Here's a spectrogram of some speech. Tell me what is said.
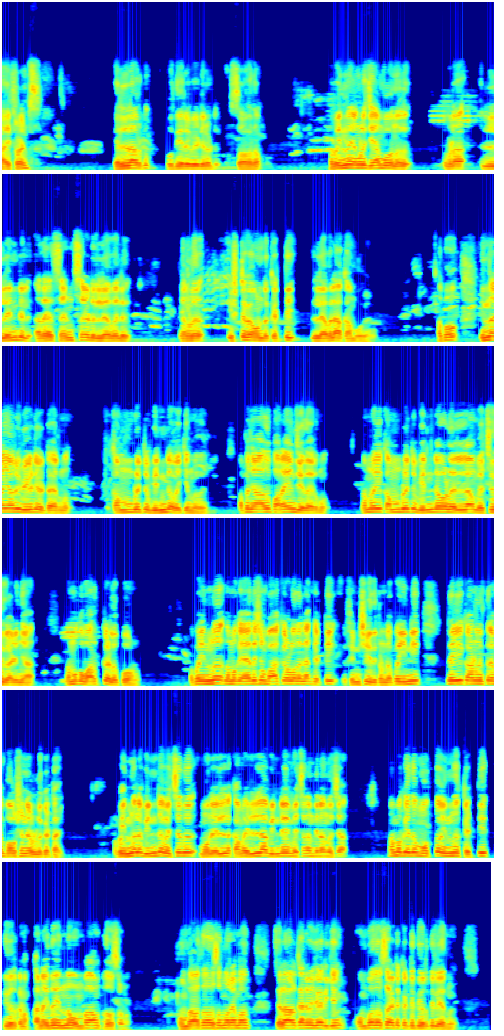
Hi friends എല്ലാവർക്കും പുതിയൊരു വീഡിയോയിലോട്ട് സ്വാഗതം. അപ്പോൾ ഇന്ന് ഞങ്ങൾ ചെയ്യാൻ പോകുന്നത് ഇവിടെ ലെൻഡിൽ അതായത് സെൻസൈഡ് ലെവൽ ഞങ്ങൾ ഇഷ്ടക കൊണ്ട് കെട്ടി ലെവലാക്കാൻ പോവുകയാണ്. അപ്പോൾ ഇന്നലെ ഞാൻ ഒരു വീഡിയോ ഇട്ടായിരുന്നു കംപ്ലീറ്റ് വിൻഡോ വയ്ക്കുന്നത് അപ്പോൾ ഞാൻ അത് പറയുകയും ചെയ്തായിരുന്നു നമ്മൾ ഈ കംപ്ലീറ്റ് വിൻഡോകളെല്ലാം വെച്ച് കഴിഞ്ഞാൽ നമുക്ക് വർക്ക് എളുപ്പമാണ്. അപ്പോൾ ഇന്ന് നമുക്ക് ഏകദേശം ബാക്കിയുള്ളതെല്ലാം കെട്ടി ഫിനിഷ് ചെയ്തിട്ടുണ്ട്. അപ്പോൾ ഇനി ഈ കാണുന്ന ഇത്രയും പോർഷനേ ഉള്ളു കെട്ടായി. അപ്പോൾ ഇന്നലെ വിൻഡോ വെച്ചത് മൂലം എല്ലാ എല്ലാ വിൻഡോയും വെച്ചത് എന്തിനാന്ന് വെച്ചാൽ നമുക്കിത് മൊത്തം ഇന്ന് കെട്ടി തീർക്കണം. കാരണം ഇത് ഇന്ന് ഒമ്പതാമത്തെ ദിവസമാണ്. ഒമ്പതാമത്തെ ദിവസം എന്ന് പറയുമ്പോൾ ചില ആൾക്കാർ വിചാരിക്കും ഒമ്പത് ദിവസമായിട്ട് കെട്ടി തീർത്തില്ലേ എന്ന്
